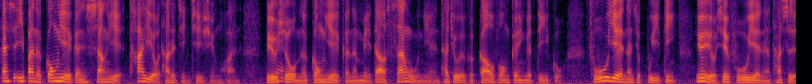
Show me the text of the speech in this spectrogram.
但是一般的工业跟商业，它也有它的景气循环。比如说我们的工业，可能每到三五年，它就有一个高峰跟一个低谷。服务业那就不一定，因为有些服务业呢，它是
